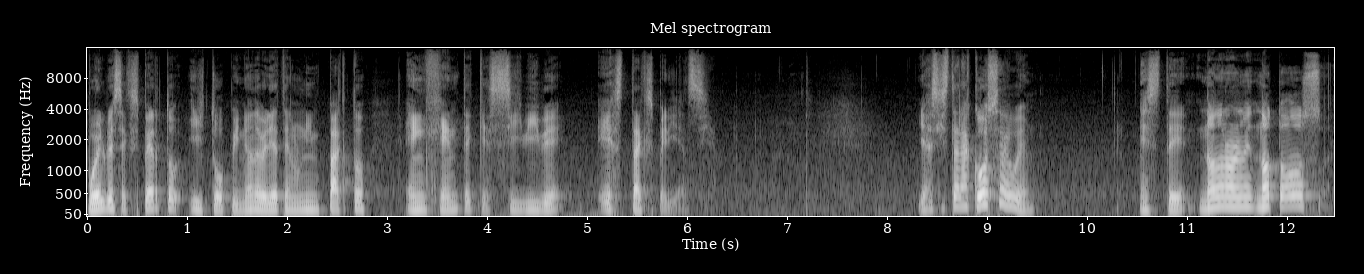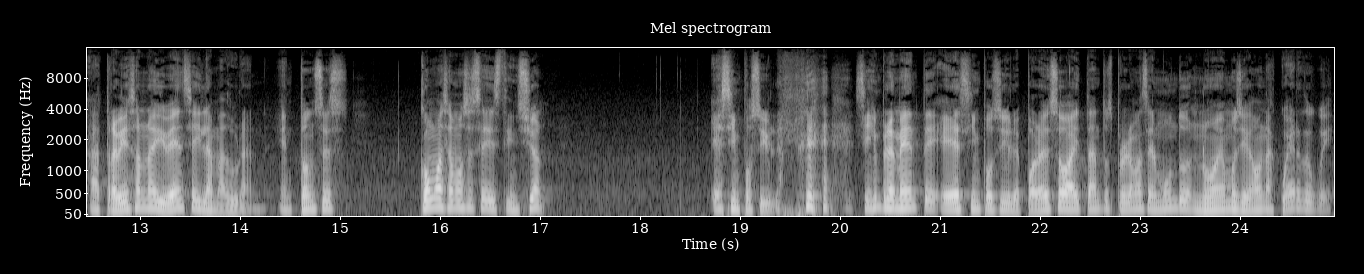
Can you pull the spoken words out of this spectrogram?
vuelves experto y tu opinión debería tener un impacto en gente que sí vive esta experiencia. Y así está la cosa, güey. Este, no normalmente, no todos atraviesan una vivencia y la maduran. Entonces, ¿cómo hacemos esa distinción? Es imposible. Simplemente es imposible. Por eso hay tantos problemas en el mundo. No hemos llegado a un acuerdo, güey.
